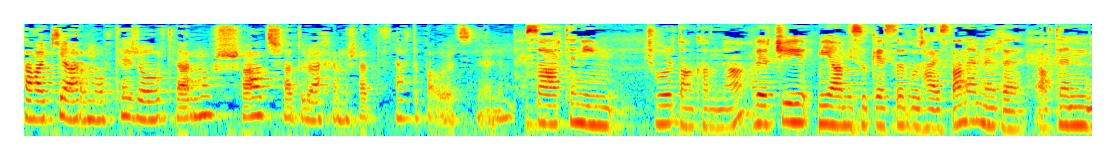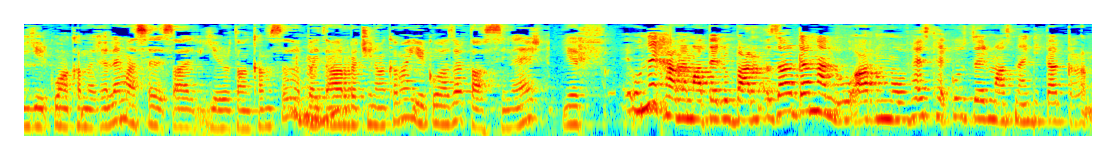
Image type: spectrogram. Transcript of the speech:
քաղաքի առումով, թե ժողովրդի առումով շատ շատ ուրախ եմ, շատ լավ տպավորություններ ունեմ։ Սա արդեն իմ 4 անգամն է։ Վերջի մի ամիս ու կեսը որ Հայաստան եմ եղել, արդեն երկու անգամ եղել եմ, ասել սա երրորդ անգամս է, բայց առաջին անգամը 2010-ին էր եւ ունեք համեմատելու բան զարգանալու առումով հես թեկուզ ձեր մասնագիտական։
